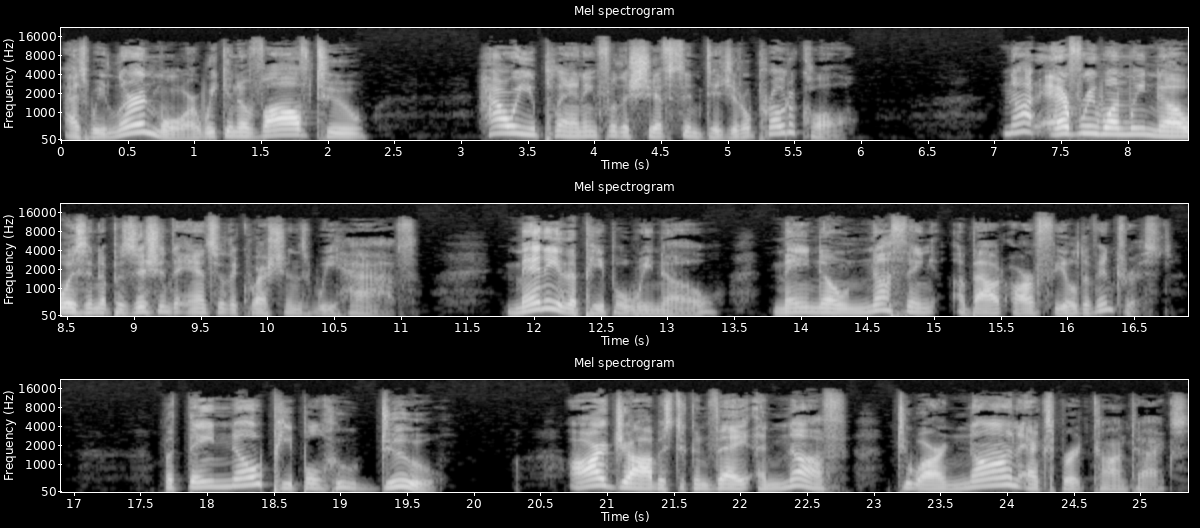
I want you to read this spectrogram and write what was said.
As we learn more, we can evolve to how are you planning for the shifts in digital protocol? Not everyone we know is in a position to answer the questions we have. Many of the people we know may know nothing about our field of interest but they know people who do. Our job is to convey enough to our non expert contacts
